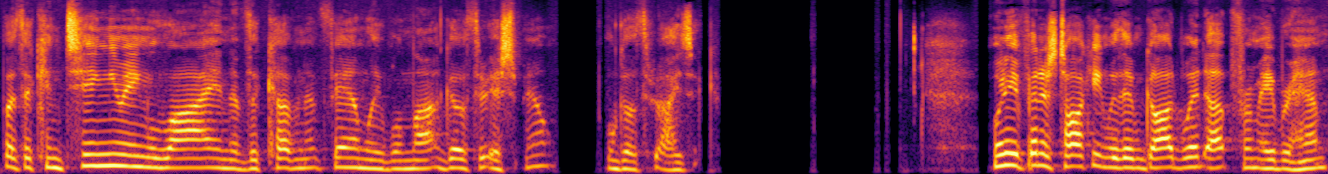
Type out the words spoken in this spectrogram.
But the continuing line of the covenant family will not go through Ishmael, will go through Isaac. When he finished talking with him, God went up from Abraham.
